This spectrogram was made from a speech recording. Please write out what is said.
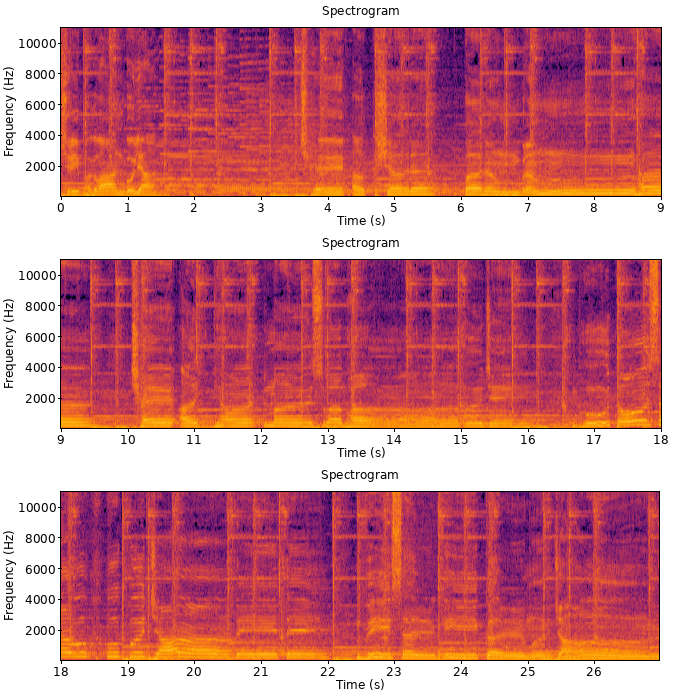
શ્રી ભગવાન બોલ્યા हे अक्षर परम ब्रह्मक्ष अध्यात्म स्वभाव जे। भूतो सब उपजावे ते विसर्गी कर्म जाने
